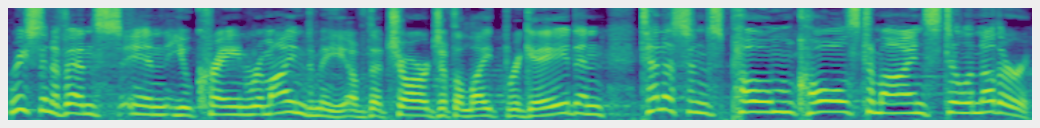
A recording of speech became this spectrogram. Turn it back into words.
Recent events in Ukraine remind me of the charge of the Light Brigade, and Tennyson's poem calls to mind still another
